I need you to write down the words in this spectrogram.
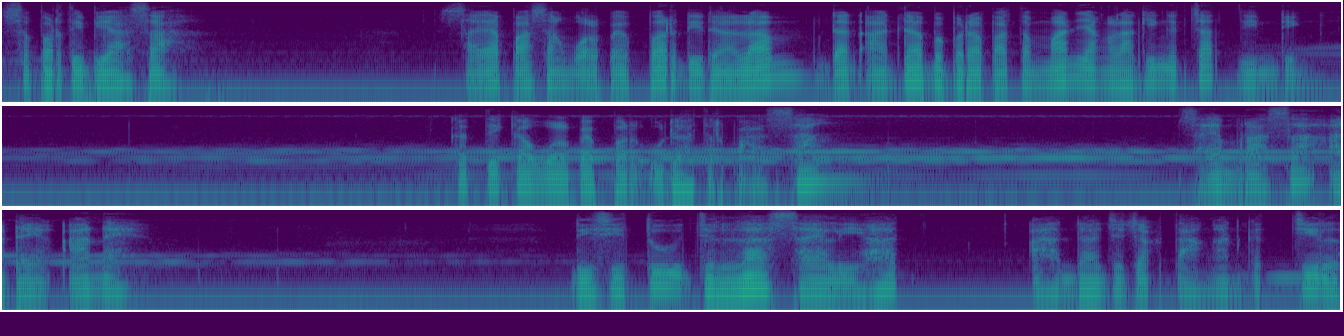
Seperti biasa, saya pasang wallpaper di dalam dan ada beberapa teman yang lagi ngecat dinding. Ketika wallpaper udah terpasang, saya merasa ada yang aneh. Di situ jelas saya lihat ada jejak tangan kecil.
